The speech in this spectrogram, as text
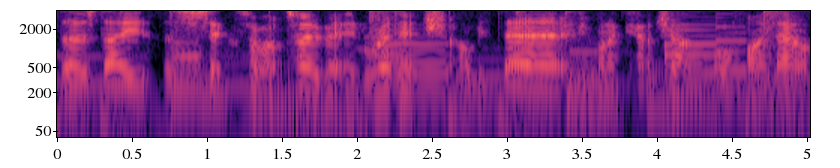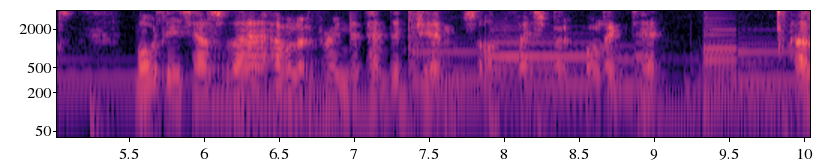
Thursday, the 6th of October in Redditch. I'll be there if you want to catch up or find out more details for that. Have a look for Independent Gyms on Facebook or LinkedIn. Uh,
